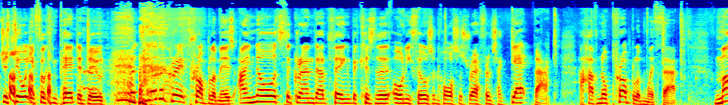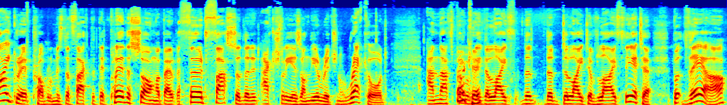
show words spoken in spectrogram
just do what you're fucking paid to do. But the other great problem is, I know it's the grandad thing because of the Only Fools and Horses reference, I get that. I have no problem with that. My great problem is the fact that they play the song about a third faster than it actually is on the original record. And that's probably Okay. the life the, the delight of live theatre. But they are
